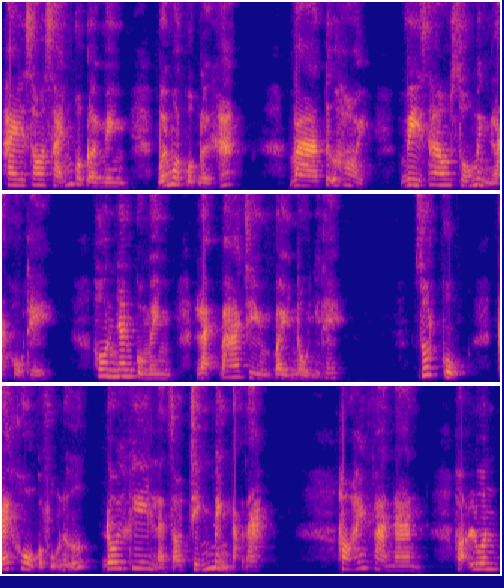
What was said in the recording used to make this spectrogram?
hay so sánh cuộc đời mình với một cuộc đời khác và tự hỏi vì sao số mình lại khổ thế? Hôn nhân của mình lại ba chìm bảy nổi như thế? Rốt cục, cái khổ của phụ nữ đôi khi là do chính mình tạo ra. Họ hay phàn nàn, họ luôn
